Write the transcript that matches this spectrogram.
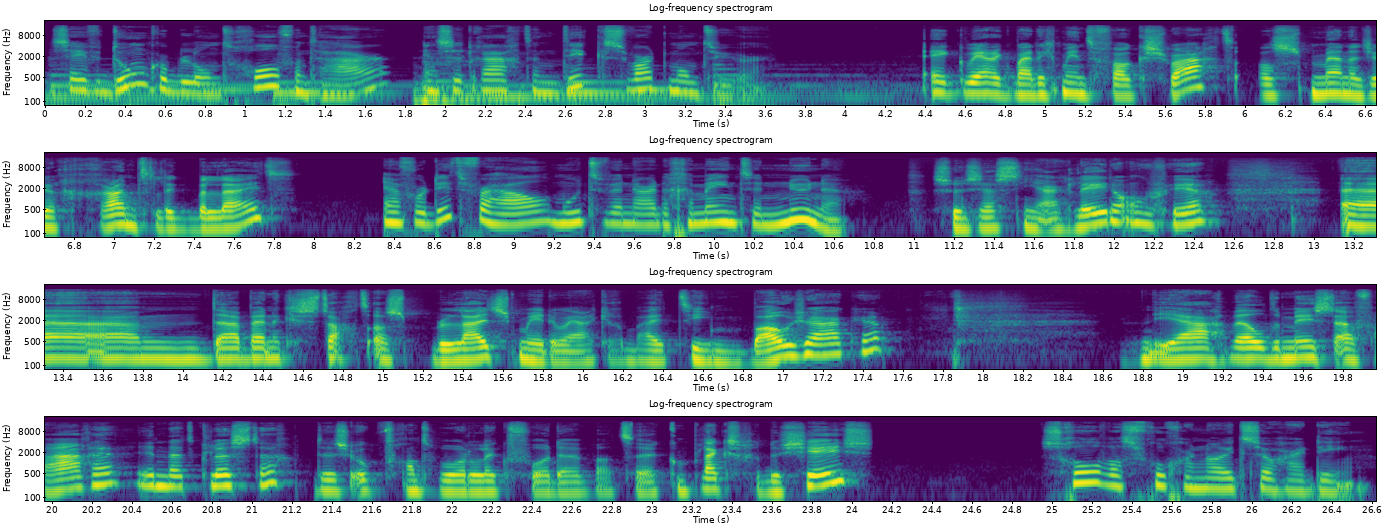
Ze heeft donkerblond golvend haar en ze draagt een dik zwart montuur. Ik werk bij de gemeente Valkenswaard als manager ruimtelijk beleid. En voor dit verhaal moeten we naar de gemeente Nune. Zo'n 16 jaar geleden ongeveer. Ehm, daar ben ik gestart als beleidsmedewerker bij team Bouwzaken. Ja, wel de meest ervaren in dat cluster. Dus ook verantwoordelijk voor de wat eh, complexere dossiers. School was vroeger nooit zo haar ding.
